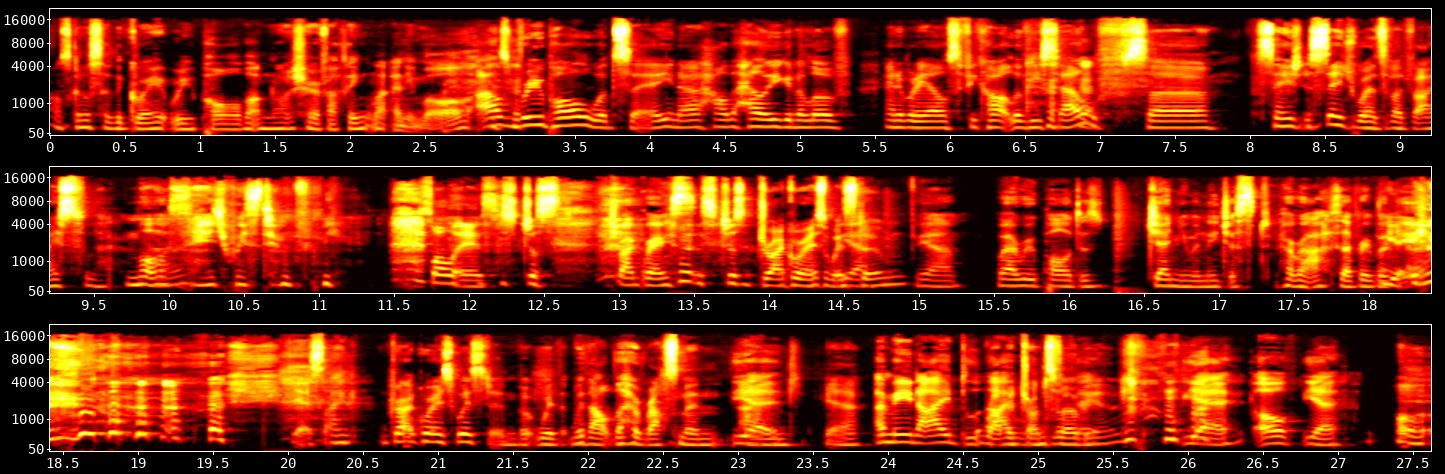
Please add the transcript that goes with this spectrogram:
I was going to say the great RuPaul, but I'm not sure if I think that anymore. As RuPaul would say, you know, how the hell are you going to love anybody else if you can't love yourself? so sage sage words of advice for that. More sage wisdom from you. That's all it is. It's just Drag race. it's just drag race wisdom. Yeah. Where RuPaul does genuinely just harass everybody. Yeah, it's like drag race wisdom, but with without the harassment. Yeah. and, yeah. I mean, I'd, love transphobia. yeah. Oh, yeah. Oh,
